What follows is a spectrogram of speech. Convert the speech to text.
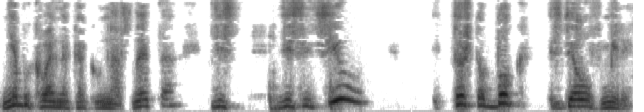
не буквально как у нас, но это десятью то, что Бог сделал в мире.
